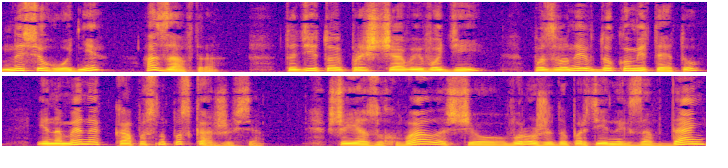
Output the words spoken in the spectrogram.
не сьогодні, а завтра. Тоді той прищавий водій подзвонив до комітету і на мене капосно поскаржився, що я зухвала, що вороже до партійних завдань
